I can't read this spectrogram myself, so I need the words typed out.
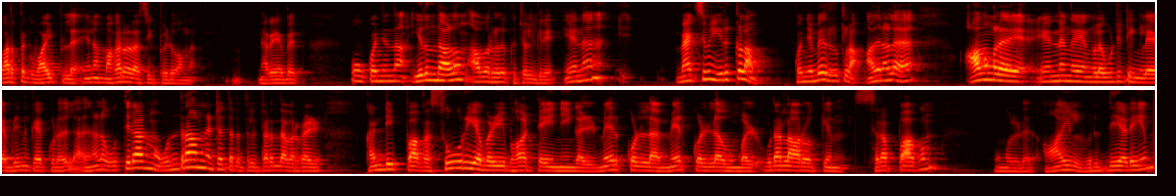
வரத்துக்கு வாய்ப்பில்லை. ஏன்னா மகர ராசிக்கு போயிடுவாங்க நிறைய பேர். ஓ கொஞ்சம் தான். இருந்தாலும் அவர்களுக்கு சொல்கிறேன். ஏன்னா மேக்ஸிமம் இருக்கலாம். கொஞ்சம் பேர் இருக்கலாம். அதனால் அவங்கள என்னங்க எங்களை விட்டுட்டிங்களே அப்படின்னு கேட்கக்கூடாது. அதனால் உத்திராடம் ஒன்றாம் நட்சத்திரத்தில் பிறந்தவர்கள் கண்டிப்பாக சூரிய வழிபாட்டை நீங்கள் மேற்கொள்ள மேற்கொள்ள உங்கள் உடல் ஆரோக்கியம் சிறப்பாகும். உங்களுடைய ஆயுள் விருத்தியடையும்.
